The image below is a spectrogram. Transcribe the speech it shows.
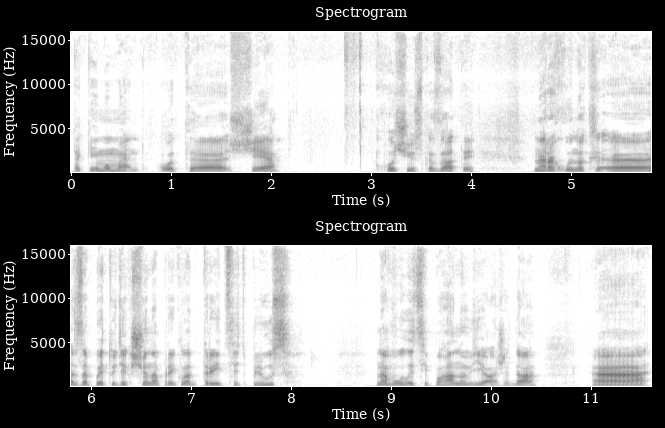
такий момент. От е, ще хочу сказати на рахунок, е, запитують, якщо, наприклад, 30 на вулиці погано в'яже. Да? Е,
